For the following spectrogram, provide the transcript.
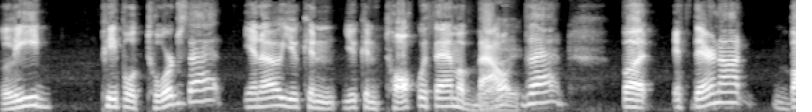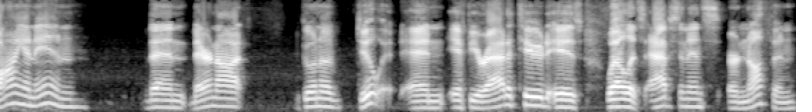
lead people towards that. You know, you can you can talk with them about Right. that. But if they're not buying in, then they're not going to do it. And if your attitude is, well, it's abstinence or nothing,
